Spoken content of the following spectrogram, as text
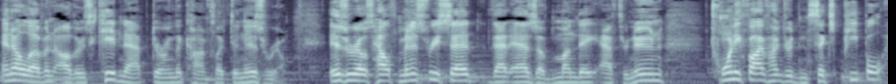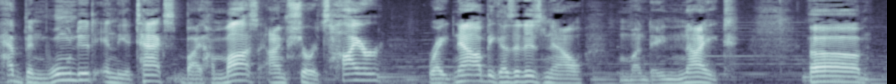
and 11 others kidnapped during the conflict in Israel. Israel's health ministry said that as of Monday afternoon, 2,506 people have been wounded in the attacks by Hamas. I'm sure it's higher right now because it is now Monday night. Um,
